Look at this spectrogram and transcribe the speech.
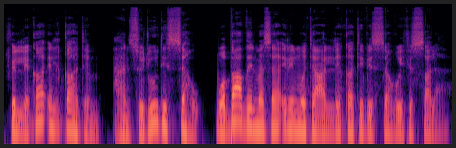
في اللقاء القادم عن سجود السهو وبعض المسائل المتعلقة بالسهو في الصلاة.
